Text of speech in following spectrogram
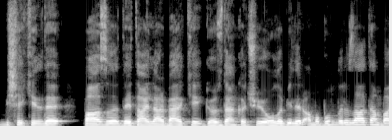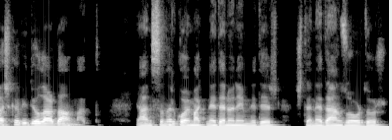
Bir şekilde bazı detaylar belki gözden kaçıyor olabilir ama bunları zaten başka videolarda anlattım. Yani sınır koymak neden önemlidir? İşte neden zordur?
